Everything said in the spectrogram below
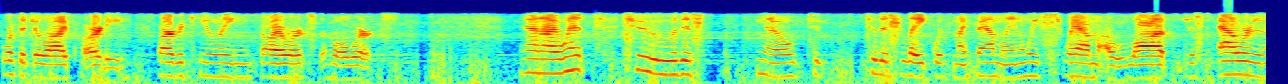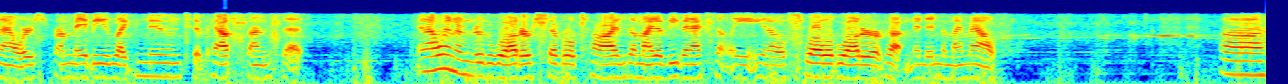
Fourth of July party, barbecuing, fireworks, the whole works. And I went to this, you know, to to this lake with my family, and we swam a lot, just hours and hours, from maybe like noon to past sunset. And I went under the water several times. I might have even accidentally, you know, swallowed water or gotten it into my mouth. Uh,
